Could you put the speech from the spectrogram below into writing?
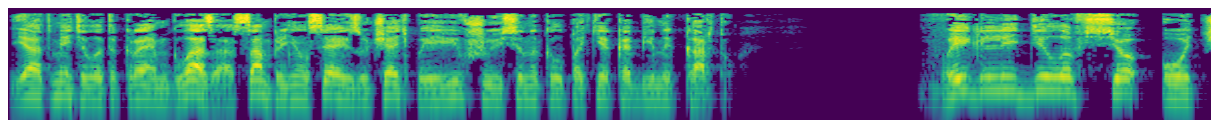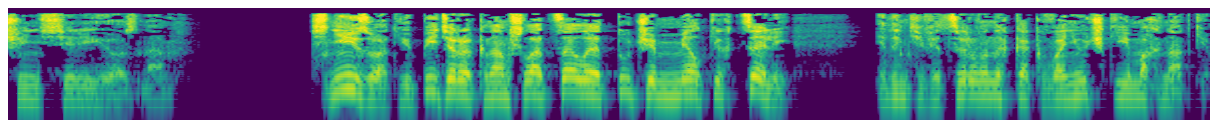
Я отметил это краем глаза, а сам принялся изучать появившуюся на колпаке кабины карту. Выглядело все очень серьезно. Снизу от Юпитера к нам шла целая туча мелких целей, идентифицированных как вонючки и мохнатки.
